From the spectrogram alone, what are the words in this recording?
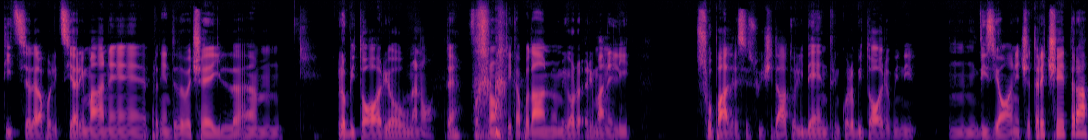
tizia della polizia rimane praticamente dove c'è il, ehm, l'obitorio una notte, forse la notte di Capodanno, non mi ricordo, rimane lì. Suo padre si è suicidato lì dentro, in quell'obitorio, quindi mh, visioni, eccetera, eccetera.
